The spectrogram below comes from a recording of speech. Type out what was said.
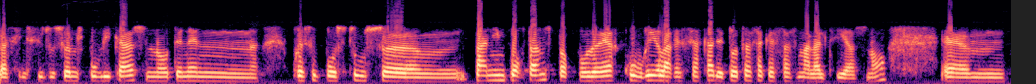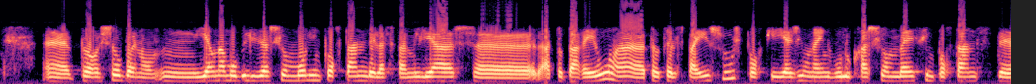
les institucions públiques no tenen pressupostos eh, tan importants per poder cobrir la recerca de totes aquestes malalties. No? Eh, Eh, per això bueno, mm, hi ha una mobilització molt important de les famílies eh, a tot arreu, eh, a tots els països, perquè hi hagi una involucració més important de,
